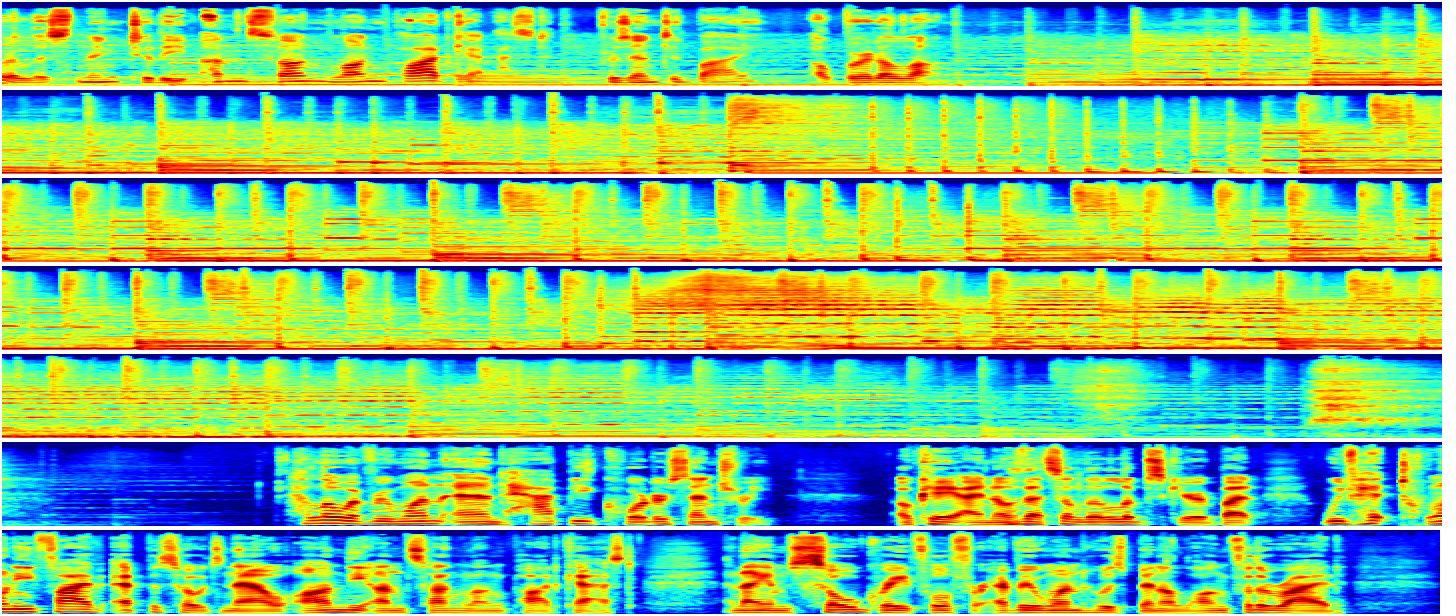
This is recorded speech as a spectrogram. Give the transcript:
Are listening to the Unsung Lung Podcast, presented by Alberta Lung. Happy quarter century. Okay, I know that's a little obscure, but we've hit 25 episodes now on the Unsung Lung podcast, and I am so grateful for everyone who has been along for the ride,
